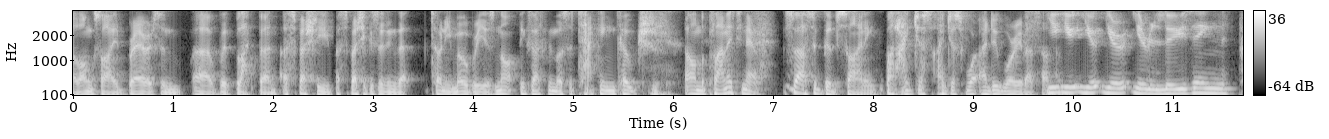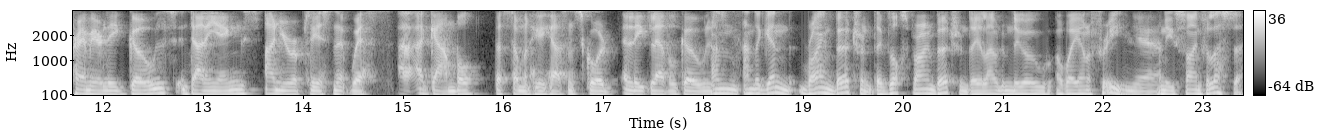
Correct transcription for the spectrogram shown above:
alongside Brereton uh, with Blackburn, especially especially considering that Tony Mowbray is not exactly the most attacking coach on the planet. No. so that's a good signing. But I just I just I do worry about Southampton. you, you- you're you're losing Premier League goals in Danny Ings, and you're replacing it with a, a gamble that someone who hasn't scored elite level goals. and, and again, Ryan Bertrand, they've lost Ryan Bertrand. They allowed him to go away on a free. Yeah. And he's signed for Leicester,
